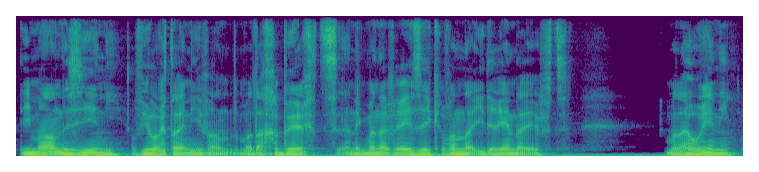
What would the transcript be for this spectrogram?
Die maanden zie je niet, of je hoort daar niet van. Maar dat gebeurt en ik ben daar vrij zeker van dat iedereen dat heeft. Maar dat hoor je niet.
